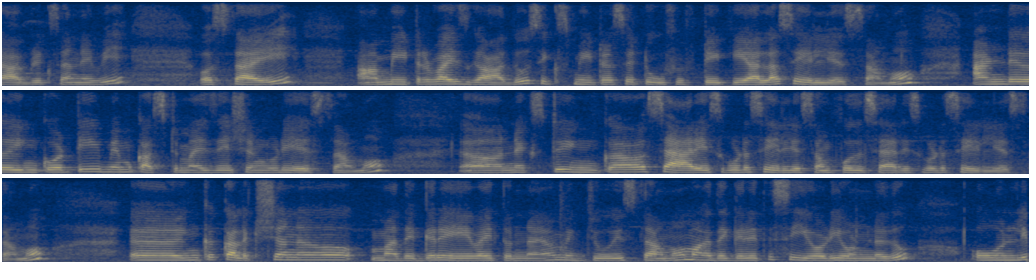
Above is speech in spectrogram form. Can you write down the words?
ఫ్యాబ్రిక్స్ అనేవి వస్తాయి. ఆ మీటర్ వైజ్ కాదు సిక్స్ మీటర్స్ టూ ఫిఫ్టీకి అలా సేల్ చేస్తాము. అండ్ uh, ఇంకోటి మేము కస్టమైజేషన్ కూడా చేస్తాము. Uh, నెక్స్ట్ ఇంకా శారీస్ కూడా సేల్ చేస్తాము ఫుల్ శారీస్ కూడా సేల్ చేస్తాము. ఇంకా కలెక్షన్ మా దగ్గర ఏవైతే ఉన్నాయో మీకు చూపిస్తాము మా దగ్గర అయితే సిఓడి ఉండదు. ఓన్లీ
